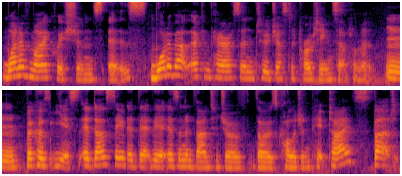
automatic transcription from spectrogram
One of my questions is, what about a comparison to just a protein supplement? Mm. Because yes, it does seem that there is an advantage of those collagen peptides, but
